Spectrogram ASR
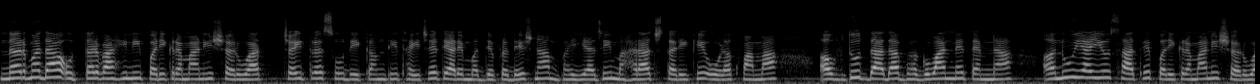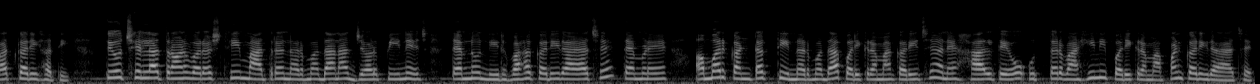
નર્મદા ઉત્તર વાહિની પરિક્રમાની શરૂઆત ચૈત્ર સુદ એકમથી થઈ છે ત્યારે મધ્યપ્રદેશના ભૈયાજી મહારાજ તરીકે ઓળખવામાં અવધૂત દાદા ભગવાનને તેમના અનુયાયીઓ સાથે પરિક્રમાની શરૂઆત કરી હતી. તેઓ છેલ્લા ત્રણ વર્ષથી માત્ર નર્મદાના જળ પીને જ તેમનો નિર્વાહ કરી રહ્યા છે. તેમણે અમરકંટકથી નર્મદા પરિક્રમા કરી છે અને હાલ તેઓ ઉત્તર વાહિની પરિક્રમા પણ કરી રહ્યા છે.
